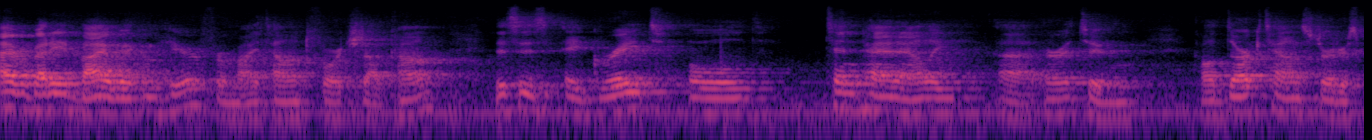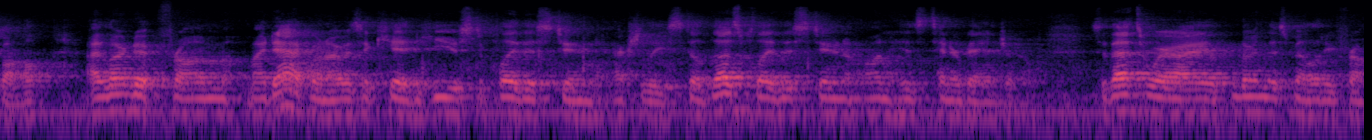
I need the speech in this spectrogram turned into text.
Hi everybody, Vi Wickham here for MyTalentForge.com. This is a great old Tin Pan Alley uh, era tune called Darktown Strutters Ball. I learned it from my dad when I was a kid. He used to play this tune, actually still does play this tune on his tenor banjo. So that's where I learned this melody from.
